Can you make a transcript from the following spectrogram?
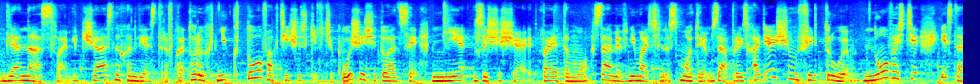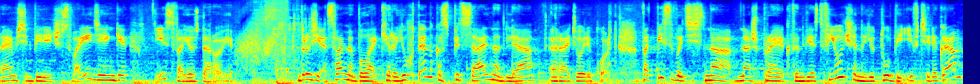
для нас с вами, частных инвесторов, которых никто фактически в текущей ситуации не защищает. Поэтому сами внимательно смотрим за происходящим, фильтруем новости и стараемся беречь свои деньги и свое здоровье. Друзья, с вами была Кира Юхтенко специально для Радио Рекорд. Подписывайтесь на наш проект Invest Future на Ютубе и в Телеграм.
